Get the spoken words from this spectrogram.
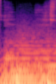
Thank.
